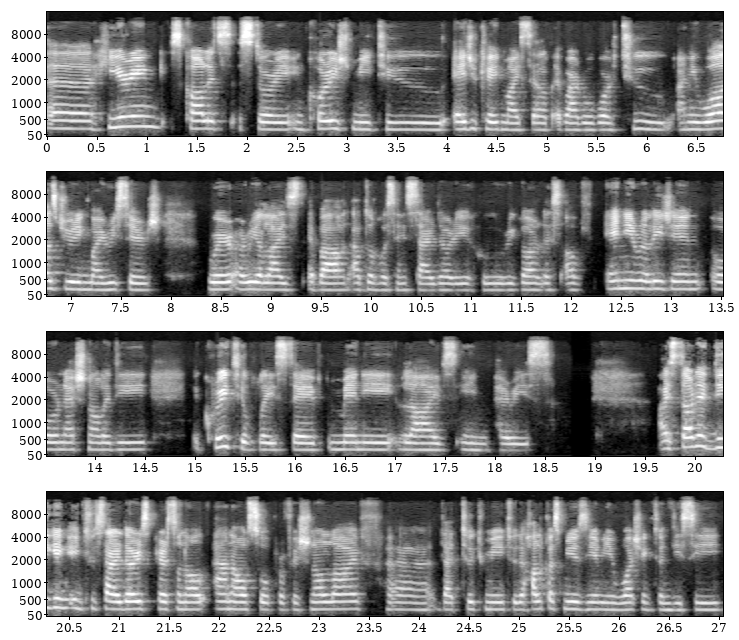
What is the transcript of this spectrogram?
Uh, hearing Scarlett's story encouraged me to educate myself about World War II, and it was during my research where I realized about Abdol Hossein Sardari, who, regardless of any religion or nationality, creatively saved many lives in Paris. I started digging into Sardari's personal and also professional life. Uh, that took me to the Holocaust Museum in Washington, D.C.,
